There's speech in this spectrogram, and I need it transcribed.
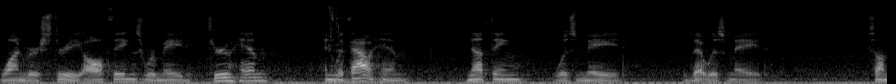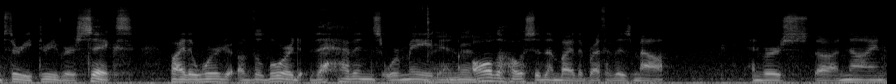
1, verse 3 all things were made through him, and without him, nothing was made that was made. Psalms 33, verse 6 By the word of the Lord the heavens were made, Amen. and all the hosts of them by the breath of his mouth. And verse uh, 9,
